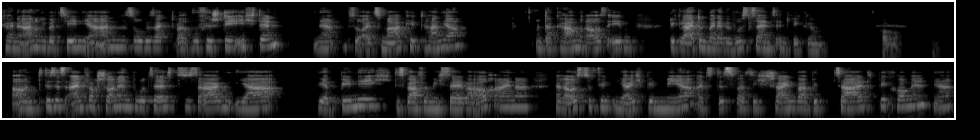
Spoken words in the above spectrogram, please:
keine Ahnung, über zehn Jahren so gesagt, wofür stehe ich denn? Ja, so als Marke Tanja. Und da kam raus eben, Begleitung bei der Bewusstseinsentwicklung. Oh. Und das ist einfach schon ein Prozess zu sagen, ja, wer bin ich? Das war für mich selber auch einer, herauszufinden, ja, ich bin mehr als das, was ich scheinbar bezahlt bekomme. Ja,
